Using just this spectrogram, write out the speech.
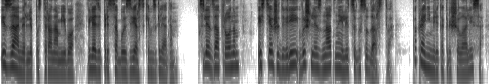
и замерли по сторонам его, глядя перед собой зверским взглядом. Вслед за троном из тех же дверей вышли знатные лица государства. По крайней мере, так решила Алиса —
